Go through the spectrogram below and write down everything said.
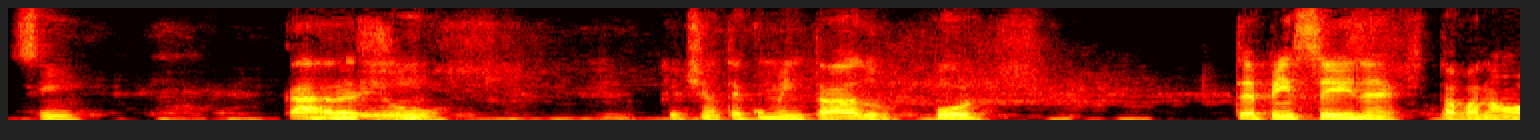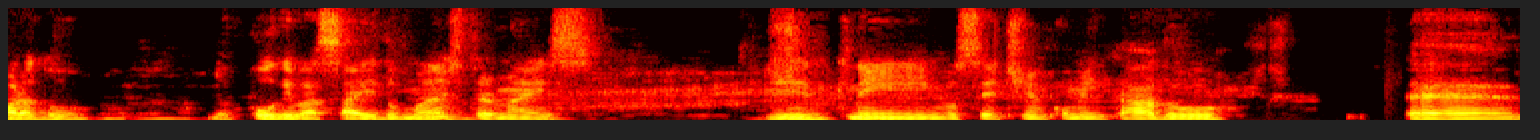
Sim. Cara, E eu, eu tinha até comentado, pô, até pensei, né, que tava na hora do, do Pogba sair do Manchester, mas de que nem você tinha comentado, é,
